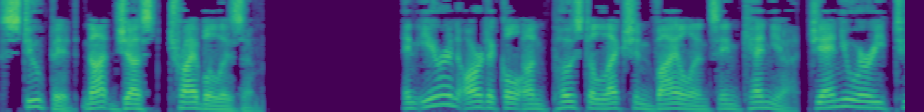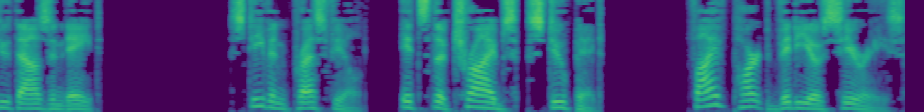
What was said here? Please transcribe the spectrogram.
stupid not just tribalism. An IRIN article on post-election violence in Kenya, January 2008 Steven Pressfield, "'It's the Tribes, Stupid' five-part video series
